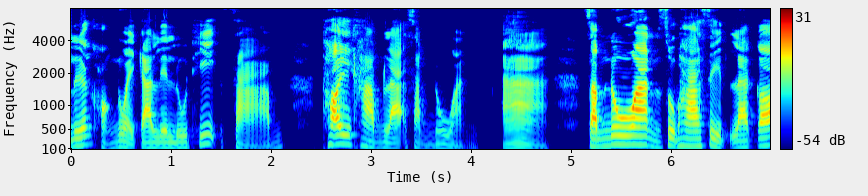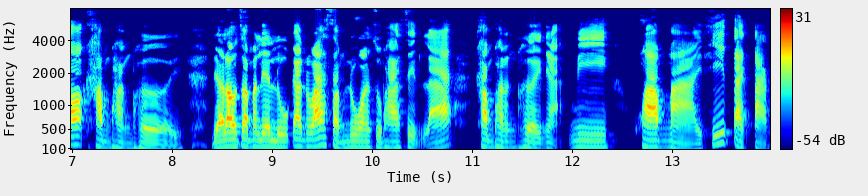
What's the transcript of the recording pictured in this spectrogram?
เรื่องของหน่วยการเรียนรู้ที่ 3 ถ้อยคำและสำนวนอ่า สำนวนสุภาษิตและก็คำพังเพย เดี๋ยวเราจะมาเรียนรู้กันว่าสำนวนสุภาษิตและคำพังเพยเนี่ยมีความหมายที่แตกต่าง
